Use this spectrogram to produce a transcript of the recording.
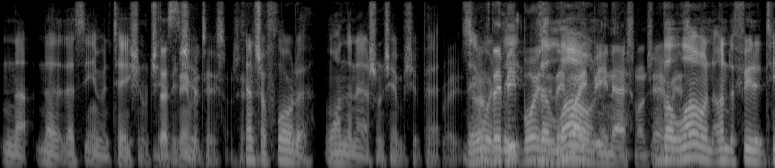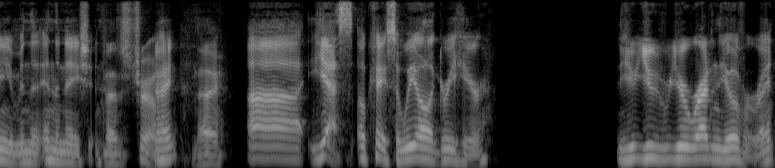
no, no, that's the invitational championship. That's the invitational championship. Central Florida won the national championship. Pat. Right. They so were if they the- beat Boise, the they lone, might be national champions. the lone undefeated team in the in the nation. That's true. Right. Hey, Uh, yes. Okay, so we all agree here. You you you're riding the over, right?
